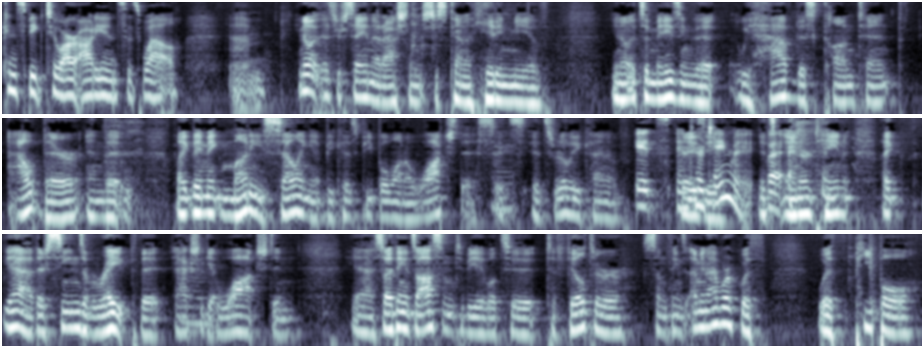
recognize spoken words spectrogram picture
can speak to our audience as well. Um, You know, as you're saying that, Ashlynn, it's just kind of hitting me of, you know, it's amazing that we have this content out there and that, like, they make money selling it because people want to watch this. It's it's really kind of it's crazy. entertainment, It's but entertainment. Like, yeah, there's scenes of rape that actually get watched, and yeah, so I think it's awesome to be able to to filter some things. I mean, I work with with people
